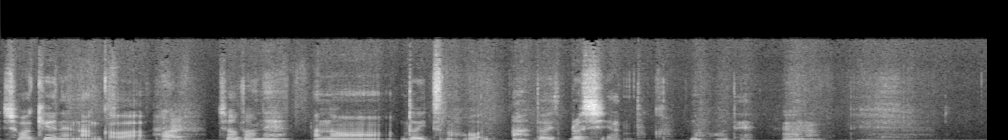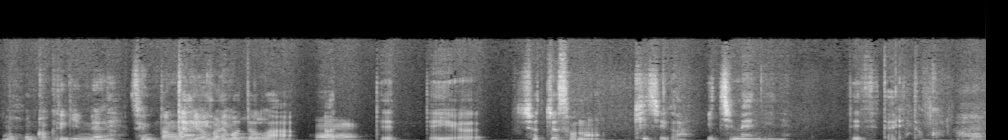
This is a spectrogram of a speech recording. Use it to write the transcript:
昭和9年なんかははい。ちょうどねあのドイツの方あドイロシアとかの方で、うん。あのもう本格的にね、ね先端が大変なことがあうんってっていうしょっちゅうその記事が一面にね出てたりとか。はい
